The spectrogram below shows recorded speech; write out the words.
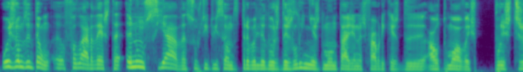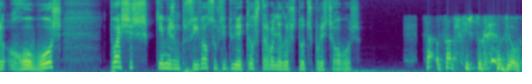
Hoje vamos então eh, falar desta anunciada substituição de trabalhadores das linhas de montagem nas fábricas de automóveis por estes robôs. Tu achas que é mesmo possível substituir aqueles trabalhadores todos por estes robôs? Sabes que isto, Diogo,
